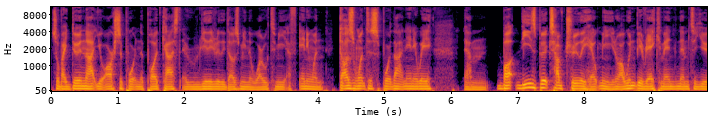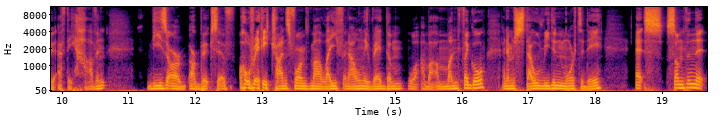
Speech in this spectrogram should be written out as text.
so by doing that, you are supporting the podcast. It really, really does mean the world to me. If anyone does want to support that in any way, um, but these books have truly helped me. You know, I wouldn't be recommending them to you if they haven't these are, are books that have already transformed my life and I only read them what about a month ago and I'm still reading more today. It's something that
